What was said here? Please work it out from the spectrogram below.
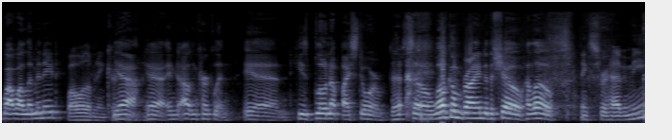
Wawa Lemonade. Wawa Lemonade, Kirkland. Yeah, yeah, yeah, and out in Kirkland, and he's blown up by storm. so welcome, Brian, to the show. Hello. Thanks for having me.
